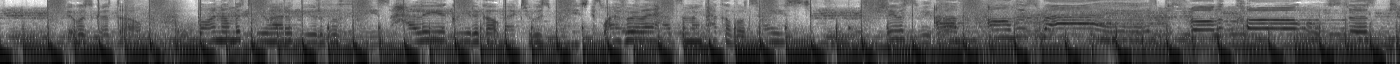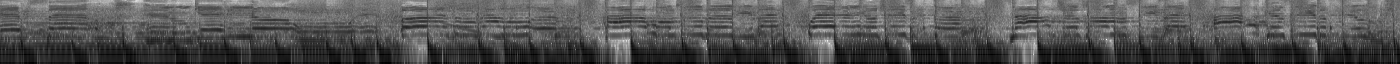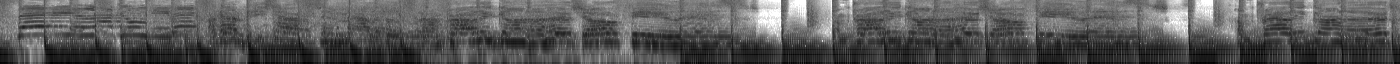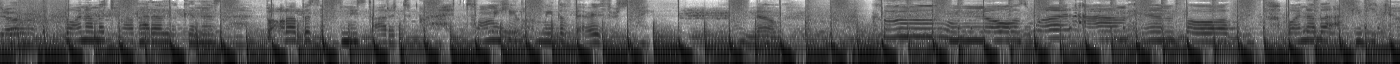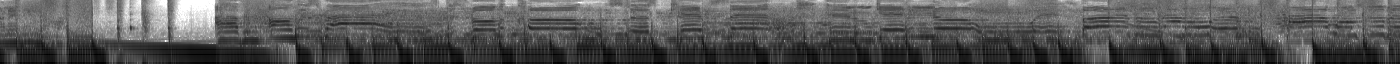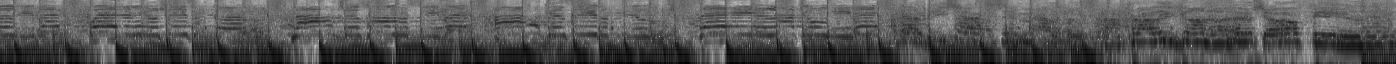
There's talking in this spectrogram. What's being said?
It was good though. Boy number two had a beautiful face. Highly agreed to go back to his place. His wife really had some impeccable taste. She was sweet. Though. I've been on the second that. Brought up a sex and he started to cry. Told me he loved me the very first night. feeling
